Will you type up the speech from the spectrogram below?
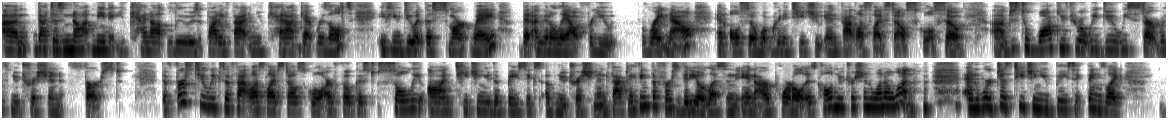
um, that does not mean that you cannot lose body fat and you cannot get results if you do it the smart way that I'm going to lay out for you right now and also what we're going to teach you in fat loss lifestyle school so um, just to walk you through what we do we start with nutrition first The first two weeks of Fat Loss Lifestyle School are focused solely on teaching you the basics of nutrition. In fact, I think the first video lesson in our portal is called Nutrition 101. and we're just teaching you basic things like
